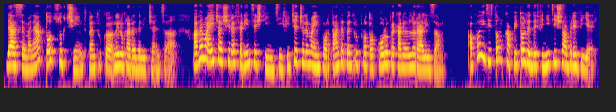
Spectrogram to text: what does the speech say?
De asemenea, tot succint, pentru că nu-i lucrare de licență, avem aici și referințe științifice cele mai importante pentru protocolul pe care îl realizăm. Apoi există un capitol de definiții și abrevieri,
